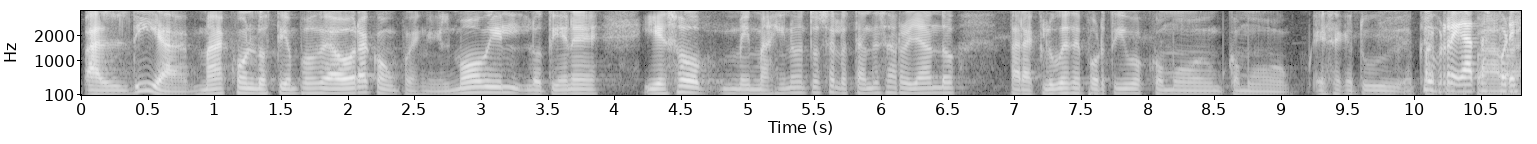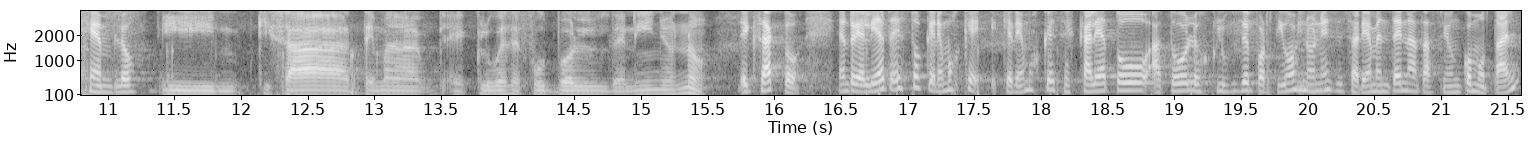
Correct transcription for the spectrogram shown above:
al día, más con los tiempos de ahora, con pues en el móvil lo tiene y eso me imagino entonces lo están desarrollando para clubes deportivos como, como ese que tú Club Regatas, por ejemplo. Y quizá tema eh, clubes de fútbol de niños, no. Exacto. En realidad esto queremos que queremos que se escale a todo a todos los clubes deportivos, no necesariamente natación como tal.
